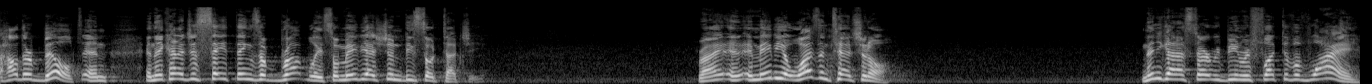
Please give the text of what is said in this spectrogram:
how they're built. And, and they kind of just say things abruptly. So maybe I shouldn't be so touchy right? And, and maybe it was intentional. And then you got to start being reflective of why.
